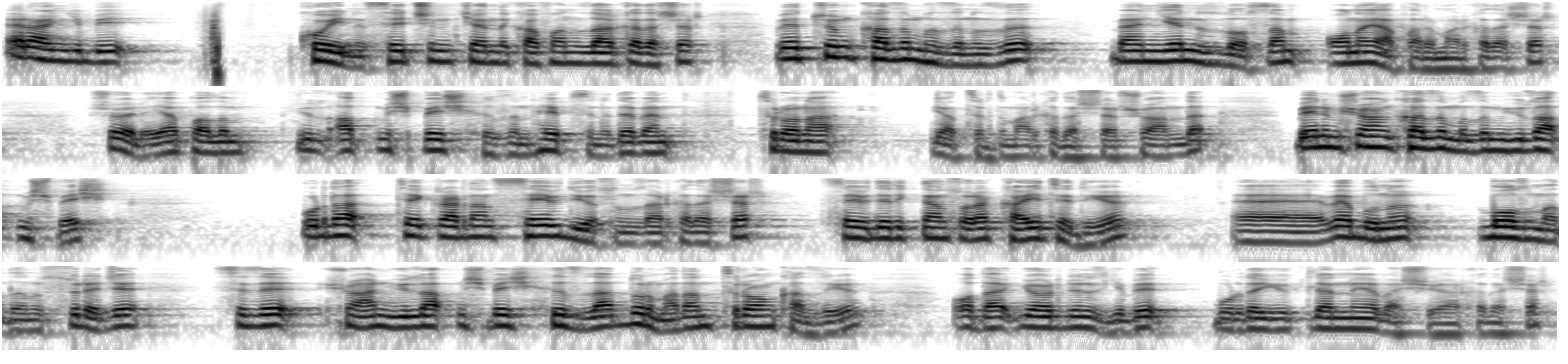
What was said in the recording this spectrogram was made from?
Herhangi bir coin'i seçin kendi kafanızda arkadaşlar. Ve tüm kazım hızınızı ben yerinizde olsam ona yaparım arkadaşlar. Şöyle yapalım. 165 hızın hepsini de ben Tron'a yatırdım arkadaşlar şu anda. Benim şu an kazım hızım 165. Burada tekrardan save diyorsunuz arkadaşlar. Save dedikten sonra kayıt ediyor. Ee, ve bunu bozmadığınız sürece size şu an 165 hızla durmadan Tron kazıyor. O da gördüğünüz gibi burada yüklenmeye başlıyor arkadaşlar.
